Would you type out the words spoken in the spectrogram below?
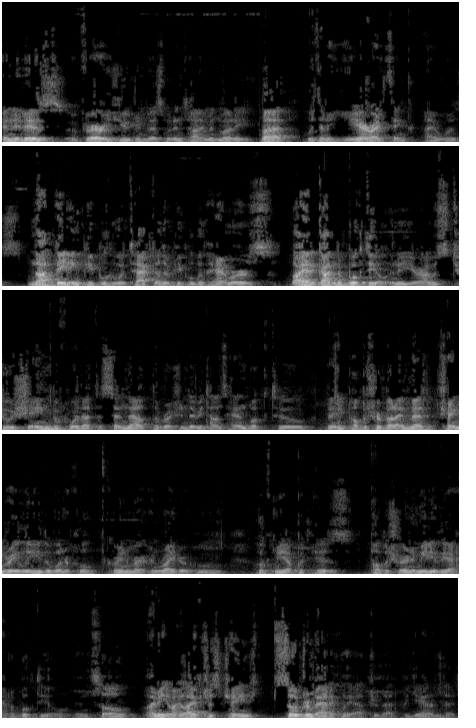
and it is a very huge investment in time and money. But within a year, I think I was not dating people who attacked other people with hammers. I had gotten a book deal in a year. I was too ashamed before that to send out the Russian Debutante's Handbook to any publisher. But I met Chang-rae Lee, the wonderful Korean American writer who hooked me up with his publisher, and immediately I had a book deal. And so, I mean, my life just changed so dramatically after that began that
